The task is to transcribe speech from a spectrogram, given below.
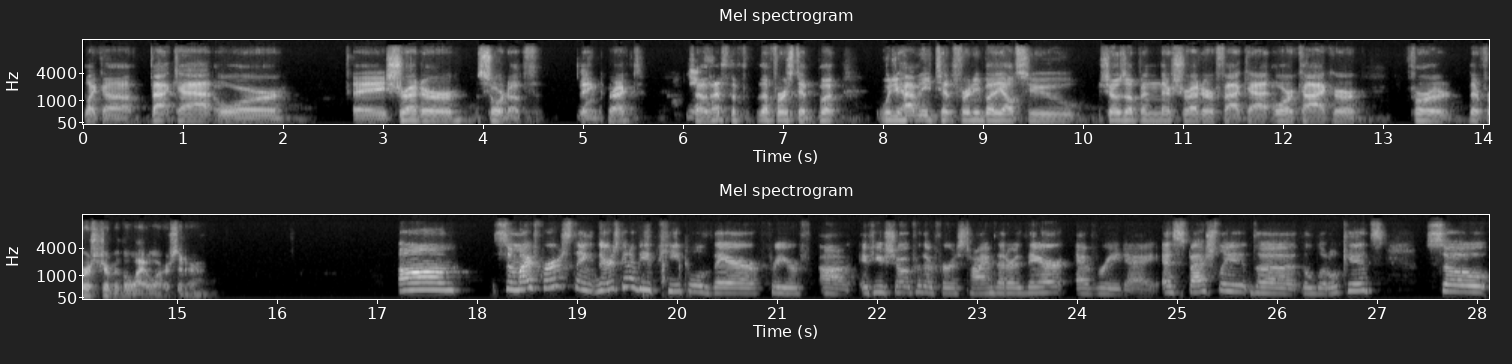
like a fat cat or a shredder sort of thing, yeah. correct? Yes. So that's the the first tip. But would you have any tips for anybody else who shows up in their shredder, fat cat, or kayaker for their first trip at the Whitewater Center? Um, so my first thing, there's gonna be people there for your um, if you show up for the first time that are there every day, especially the the little kids. So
